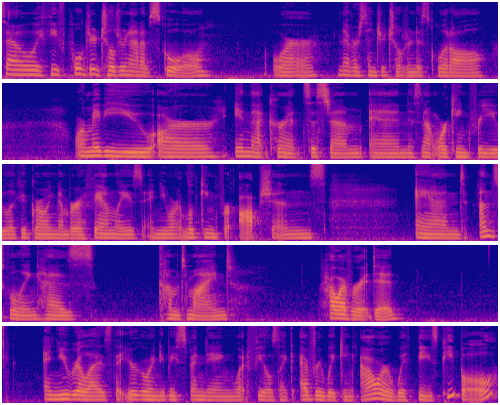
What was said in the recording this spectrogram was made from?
So, if you've pulled your children out of school, or never sent your children to school at all, or maybe you are in that current system and it's not working for you, like a growing number of families, and you are looking for options, and unschooling has come to mind, however, it did, and you realize that you're going to be spending what feels like every waking hour with these people,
